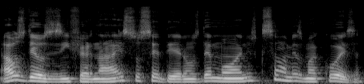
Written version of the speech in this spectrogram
Aos deuses infernais sucederam os demônios, que são a mesma coisa.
